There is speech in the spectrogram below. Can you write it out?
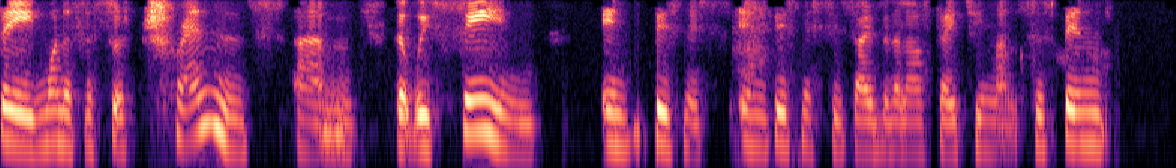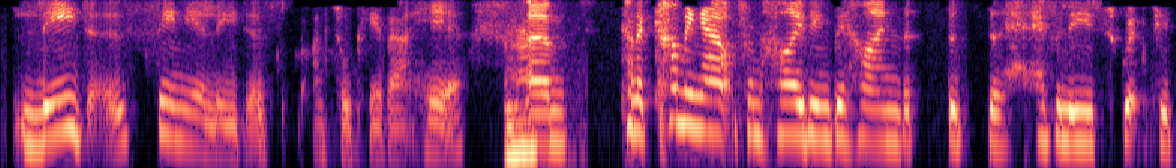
seen, one of the sort of trends um, that we've seen in business in businesses over the last 18 months has been leaders, senior leaders, I'm talking about here, mm-hmm. um, kind of coming out from hiding behind the, the, the, heavily scripted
